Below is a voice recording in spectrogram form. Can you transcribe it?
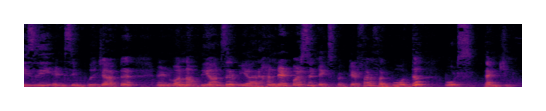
easy and simple chapter. And one of the answer we are 100% expected for for both the boards. Thank you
